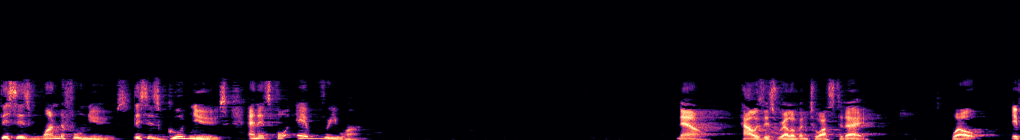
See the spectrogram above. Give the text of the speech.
This is wonderful news. This is good news and it's for everyone. Now, how is this relevant to us today? Well, if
